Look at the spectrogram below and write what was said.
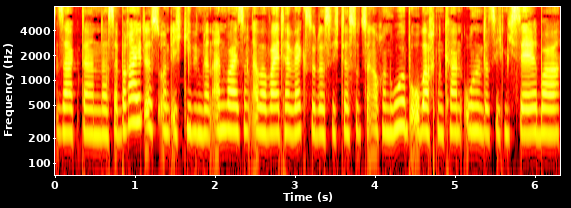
sagt dann, dass er bereit ist und ich gebe ihm dann Anweisungen, aber weiter weg, sodass ich das sozusagen auch in Ruhe beobachten kann, ohne dass ich mich selber,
